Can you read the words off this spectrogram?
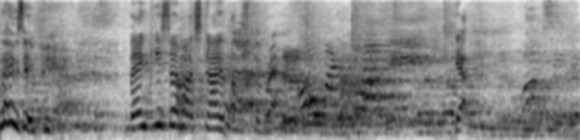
Let me say period. Thank you so much, guys. That's the wrap. Oh my god. Yeah.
